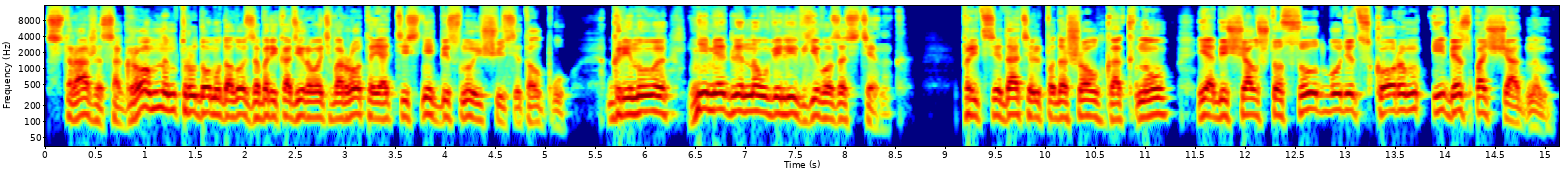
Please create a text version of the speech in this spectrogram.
Страже с огромным трудом удалось забаррикадировать ворота и оттеснить беснующуюся толпу. Гринуя немедленно увели в его застенок. Председатель подошел к окну и обещал, что суд будет скорым и беспощадным.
